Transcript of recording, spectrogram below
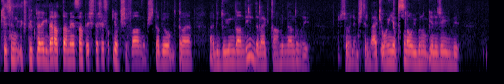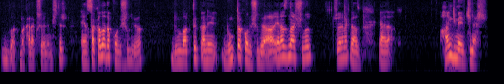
kesin üç büyüklere gider hatta Mensah Beşiktaş'a çok yakışır falan demiş. Tabii o muhtemelen hani bir duyumdan değil de belki tahminden dolayı söylemiştir. Belki oyun yapısına uygun geleceği gibi bak bakarak söylemiştir. Ensakala da konuşuluyor. Dün baktık hani Lung da konuşuluyor. En azından şunu söylemek lazım. Yani hangi mevkiler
